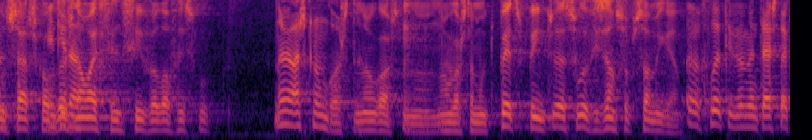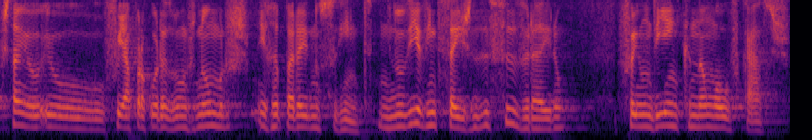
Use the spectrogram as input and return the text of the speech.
eh, o SARS-CoV-2 entidade. não é sensível ao Facebook. Não, eu acho que não gosto. Não gosta, não, não gosta muito. Pedro Pinto, a sua visão sobre São Miguel. Relativamente a esta questão, eu, eu fui à procura de uns números e reparei no seguinte: no dia 26 de fevereiro foi um dia em que não houve casos.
